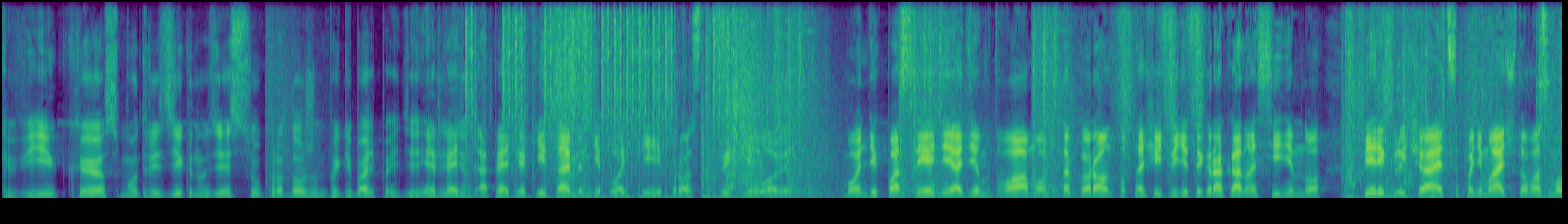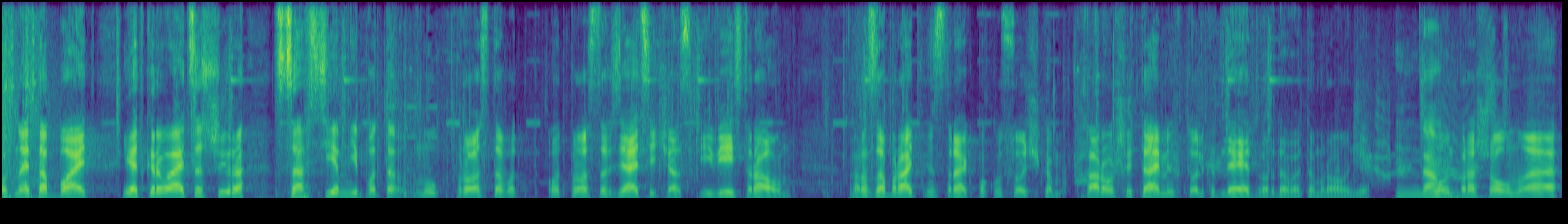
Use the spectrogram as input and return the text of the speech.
Квик э, смотрит Зиг, но здесь Супра должен погибать, по идее, И опять, нет? опять, какие тайминги плохие, просто Квик не ловит. Бондик последний, 1 в 2, может такой раунд потащить, видит игрока на синем, но переключается, понимает, что, возможно, это bait. И открывается Шира совсем не по... то- Ну, просто вот, вот просто взять сейчас и весь раунд разобрать Winstrike по кусочкам. Хороший тайминг только для Эдварда в этом раунде. Да, Он прошел на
